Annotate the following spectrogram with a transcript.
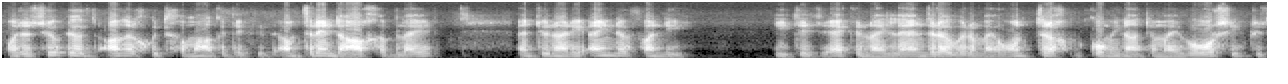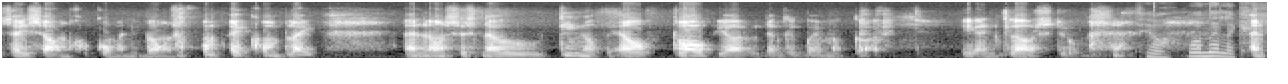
ons het soveel ander goed gemaak het ek het omtrent daar gebly het en toe na die einde van die dit ek en my Land Rover en my hond terugkom hier na toe my worsie toe sy saamgekom en by ons kom my kom bly. En ons is nou 10 of 11 12 jaar dink ek by mekaar hier in Klaarstroom ja wonderlik. En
